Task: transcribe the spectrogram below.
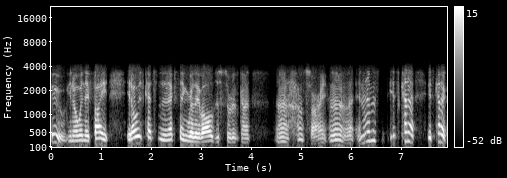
too. You know, when they fight, it always cuts to the next thing where they've all just sort of gone, uh, "I'm sorry," uh, and then it's it's kind of it's kind of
